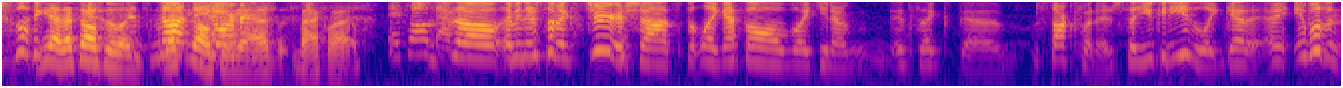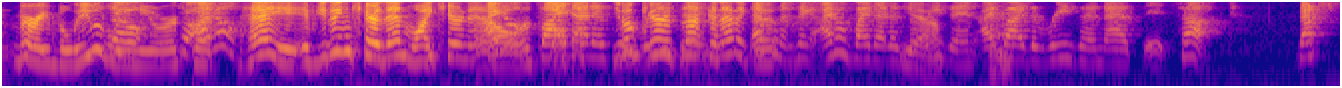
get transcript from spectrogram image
like, yeah, that's also like it's not that's also York. yeah backlot. It's all backlot. So I mean, there's some exterior shots, but like that's all like you know it's like uh, stock footage, so you could easily get it. I mean, it wasn't very believably so, New York, so but hey, if you didn't care then, why care now? I don't That's buy all. that as you don't reason. care. It's not Connecticut. That's what I'm saying. I don't buy that as yeah. the reason. I buy the reason that it sucked. That's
